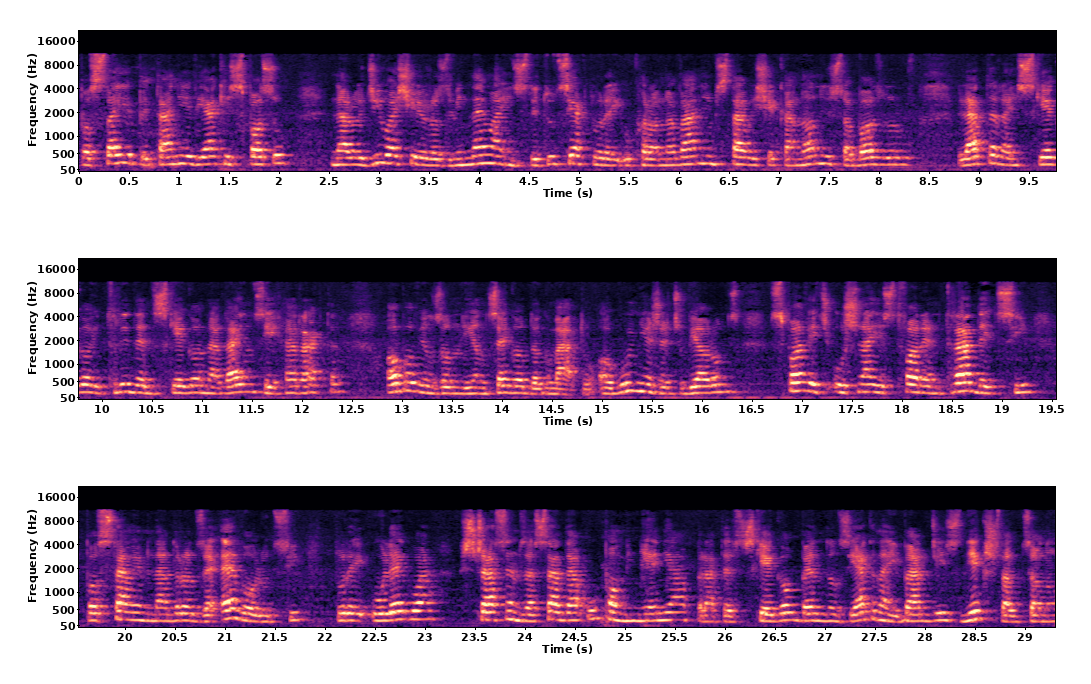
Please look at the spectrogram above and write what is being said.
powstaje pytanie, w jaki sposób narodziła się i rozwinęła instytucja, której ukoronowaniem stały się kanony sobozów laterańskiego i trydenckiego, nadając jej charakter obowiązującego dogmatu. Ogólnie rzecz biorąc, spowiedź uszna jest tworem tradycji, powstałym na drodze ewolucji, której uległa z czasem zasada upomnienia braterskiego, będąc jak najbardziej zniekształconą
